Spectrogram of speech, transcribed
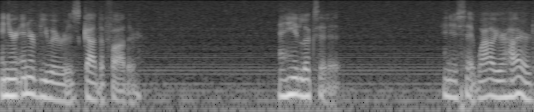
And your interviewer is God the Father. And he looks at it. And you say, Wow, you're hired.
